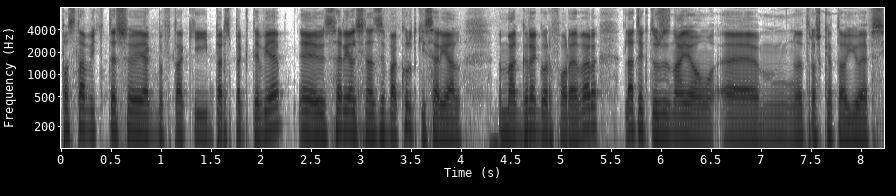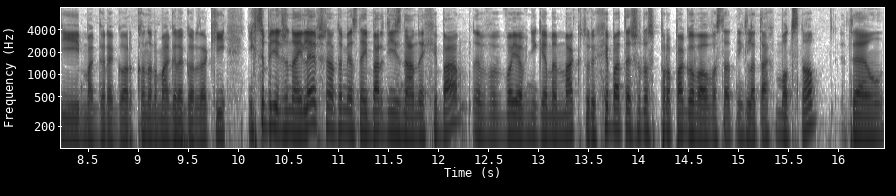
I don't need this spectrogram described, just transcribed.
postawić też e, jakby w takiej perspektywie, e, serial się nazywa, krótki serial McGregor Forever. Dla tych, którzy znają em, troszkę to UFC, McGregor, Conor McGregor, taki, nie chcę powiedzieć, że najlepszy, natomiast najbardziej znany chyba, wojownik MMA, który chyba też rozpropagował w ostatnich latach mocno tę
